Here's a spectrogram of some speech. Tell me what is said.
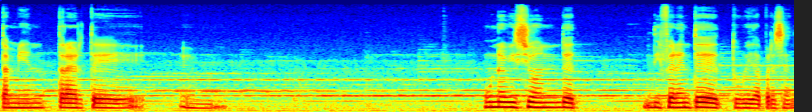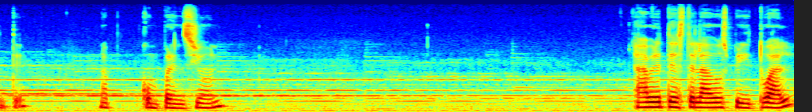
también traerte em, una visión diferente de tu vida presente, una comprensión. Ábrete este lado espiritual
